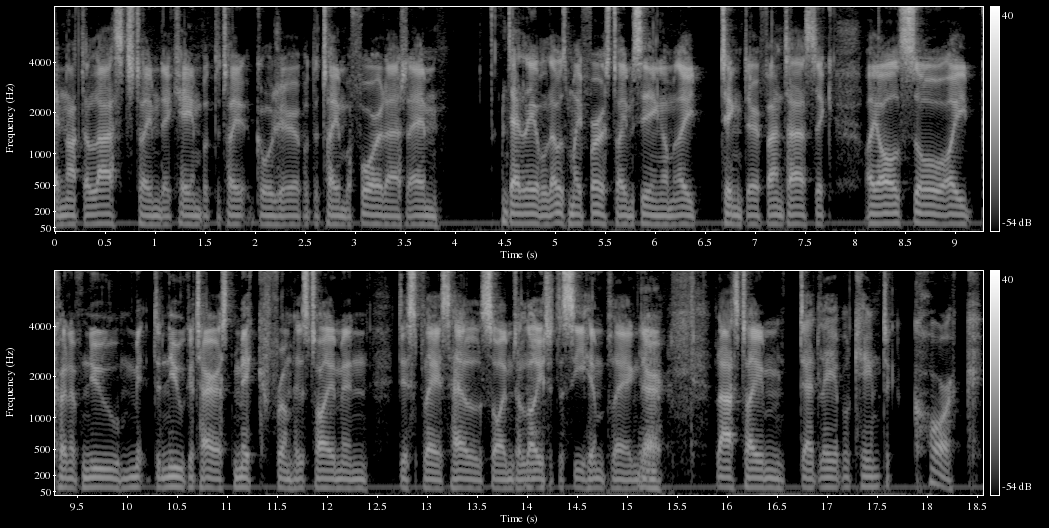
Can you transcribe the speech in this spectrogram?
um, not the last time they came, but the time Gojira, but the time before that. Um, Dead Label. That was my first time seeing them, I think they're fantastic. I also I kind of knew the new guitarist Mick from his time in Displace Hell, so I'm delighted to see him playing there. Last time Dead Label came to Cork,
